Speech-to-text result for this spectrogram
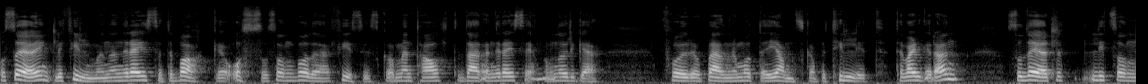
Og så er jo egentlig filmen en reise tilbake, også sånn både fysisk og mentalt, der han reiser gjennom Norge for å på en eller annen måte gjenskape tillit til velgerne. Så det er et litt, litt sånn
